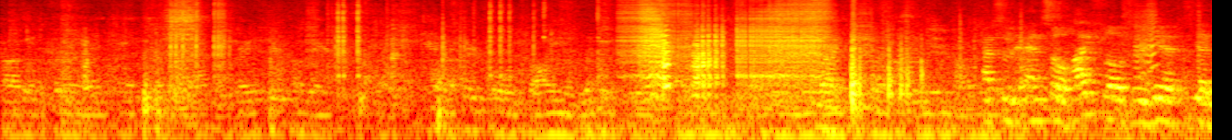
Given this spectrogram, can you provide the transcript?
cause overflowing and, and, right, if you're pumping like ten or hundred-fold volume of liquid. through- Absolutely, and so high flow through here, yeah,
